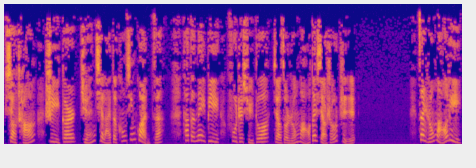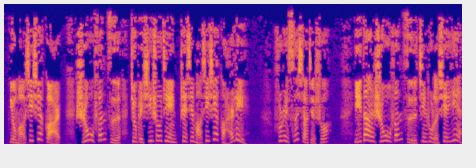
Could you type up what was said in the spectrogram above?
小肠是一根卷起来的空心管子，它的内壁附着许多叫做绒毛的小手指，在绒毛里有毛细血管，食物分子就被吸收进这些毛细血管里。”福瑞斯小姐说：“一旦食物分子进入了血液，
